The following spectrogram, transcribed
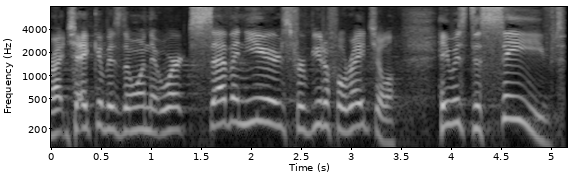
Right? Jacob is the one that worked seven years for beautiful Rachel. He was deceived.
